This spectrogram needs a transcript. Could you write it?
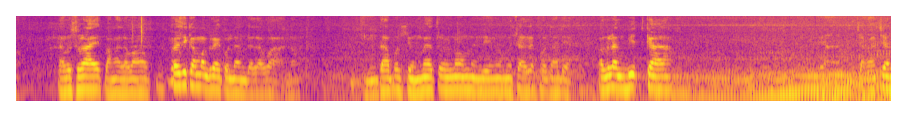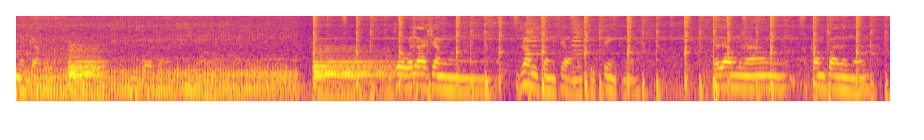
tapos right, pangalawa, pwede kang mag-record ng dalawa, no? Tapos yung metronome, hindi mo masyado importante. Pag nag-beat ka, siya nagkakaroon. Important. So wala siyang drums lang siya, nag-sync, no? Kailangan mo ng akampana nun.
